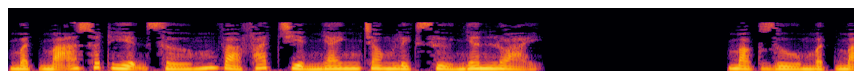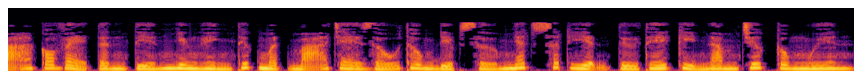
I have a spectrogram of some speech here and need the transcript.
Mật mã xuất hiện sớm và phát triển nhanh trong lịch sử nhân loại. Mặc dù mật mã có vẻ tân tiến nhưng hình thức mật mã che giấu thông điệp sớm nhất xuất hiện từ thế kỷ năm trước công nguyên.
